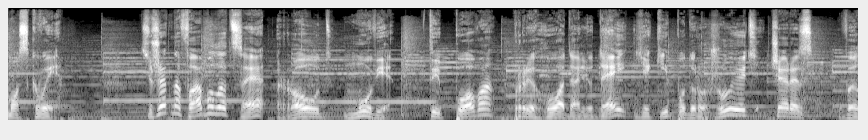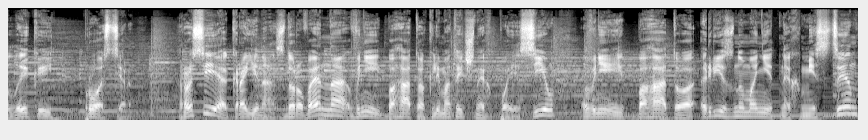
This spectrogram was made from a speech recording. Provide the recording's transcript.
Москви. Сюжетна фабула це роуд муві, типова пригода людей, які подорожують через великий простір. Росія країна здоровенна, в ній багато кліматичних поясів, в ній багато різноманітних місцин,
